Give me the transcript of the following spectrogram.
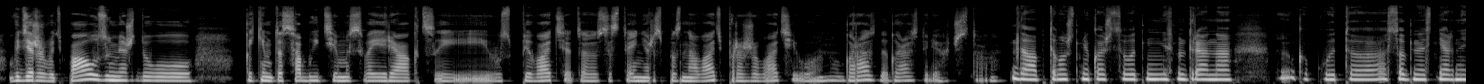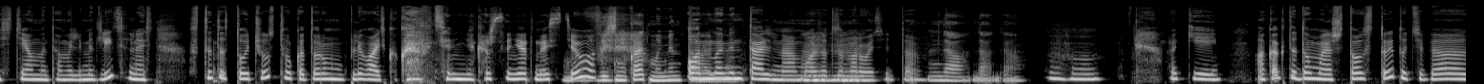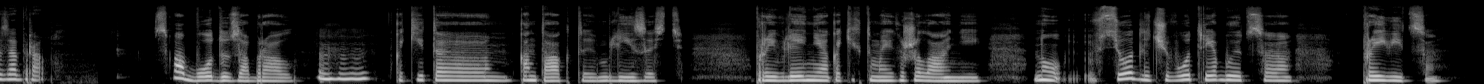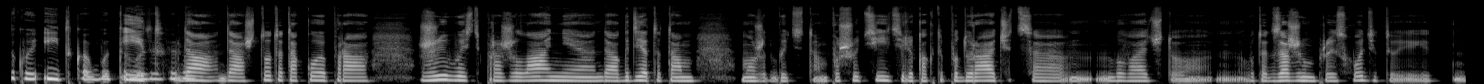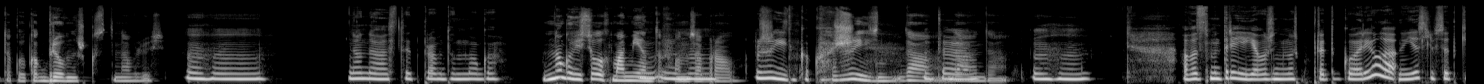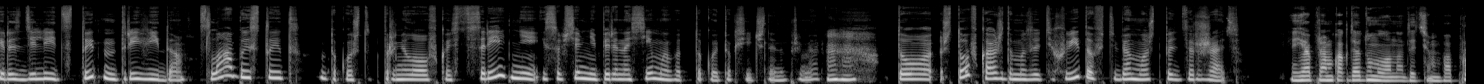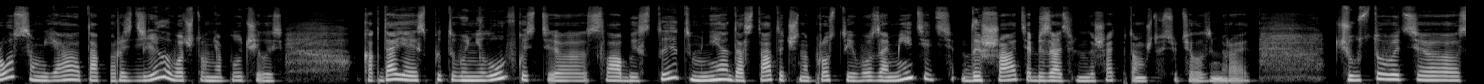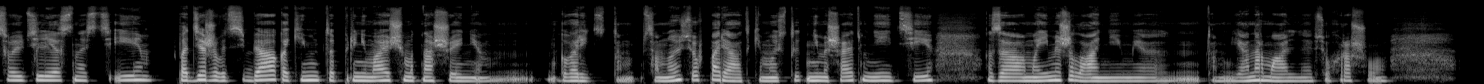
выдерживать паузу между каким-то событием и своей реакцией, и успевать это состояние распознавать, проживать его, ну, гораздо-гораздо легче стало. Да, потому что, мне кажется, вот несмотря на ну, какую-то особенность нервной системы там, или медлительность, стыд — это то чувство, которому плевать, какая у тебя, мне кажется, нервная система. Возникает моментально. Он моментально может Мгм. заморозить, да. Да, да, да. Мгм. Окей. А как ты думаешь, что стыд у тебя забрал? Свободу забрал, Мгм. какие-то контакты, близость, проявление каких-то моих желаний. Ну, все, для чего требуется проявиться. Такой ид, как будто бы Ид, да, да, что-то такое про живость, про желание, да, где-то там, может быть, там пошутить или как-то подурачиться. Бывает, что вот этот зажим происходит, и такой, как бревнышко становлюсь. Мгм. Ну да, стыд, правда, много. Много веселых моментов он Мгм. забрал. Жизнь какой. Жизнь, да, Да. да, да. Мгм. А вот смотри, я уже немножко про это говорила, но если все-таки разделить стыд на три вида. Слабый стыд, ну такой что-то про неловкость, средний и совсем непереносимый, вот такой токсичный, например, Мгм. то что в каждом из этих видов тебя может поддержать? Я прям, когда думала над этим вопросом, я так разделила, вот что у меня получилось. Когда я испытываю неловкость, э, слабый стыд, мне достаточно просто его заметить, дышать, обязательно дышать, потому что все тело замирает, чувствовать э, свою телесность и поддерживать себя каким-то принимающим отношением, говорить там со мной все в порядке, мой стыд не мешает мне идти за моими желаниями, там я нормальная, все хорошо.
